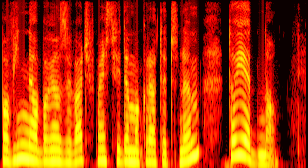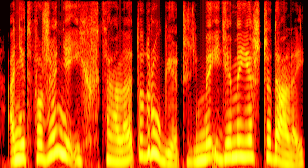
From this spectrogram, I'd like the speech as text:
powinny obowiązywać w państwie demokratycznym, to jedno a nie tworzenie ich wcale to drugie, czyli my idziemy jeszcze dalej.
